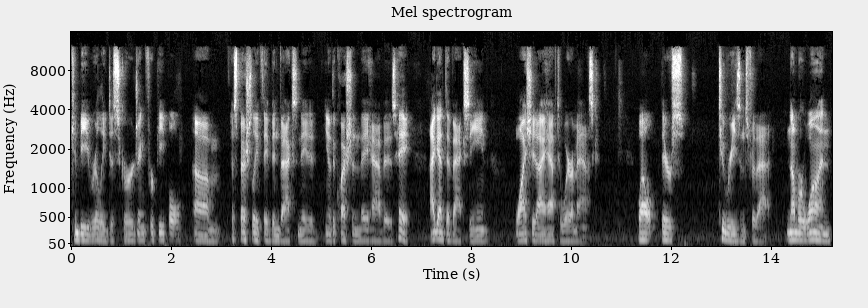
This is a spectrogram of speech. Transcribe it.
can be really discouraging for people. Um, especially if they've been vaccinated, you know, the question they have is, hey, I got the vaccine. Why should I have to wear a mask? Well, there's two reasons for that. Number one,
